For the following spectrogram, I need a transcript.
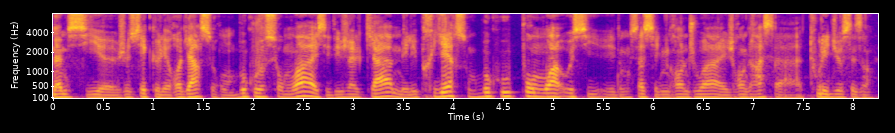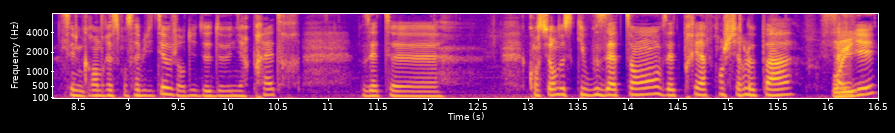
même si euh, je sais que les regards seront beaucoup sur moi, et c'est déjà le cas, mais les prières sont beaucoup pour moi aussi. Et donc ça, c'est une grande joie, et je rends grâce à tous les diocésains. C'est une grande responsabilité aujourd'hui de devenir prêtre. Vous êtes euh, conscient de ce qui vous attend, vous êtes prêt à franchir le pas ça oui, y est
